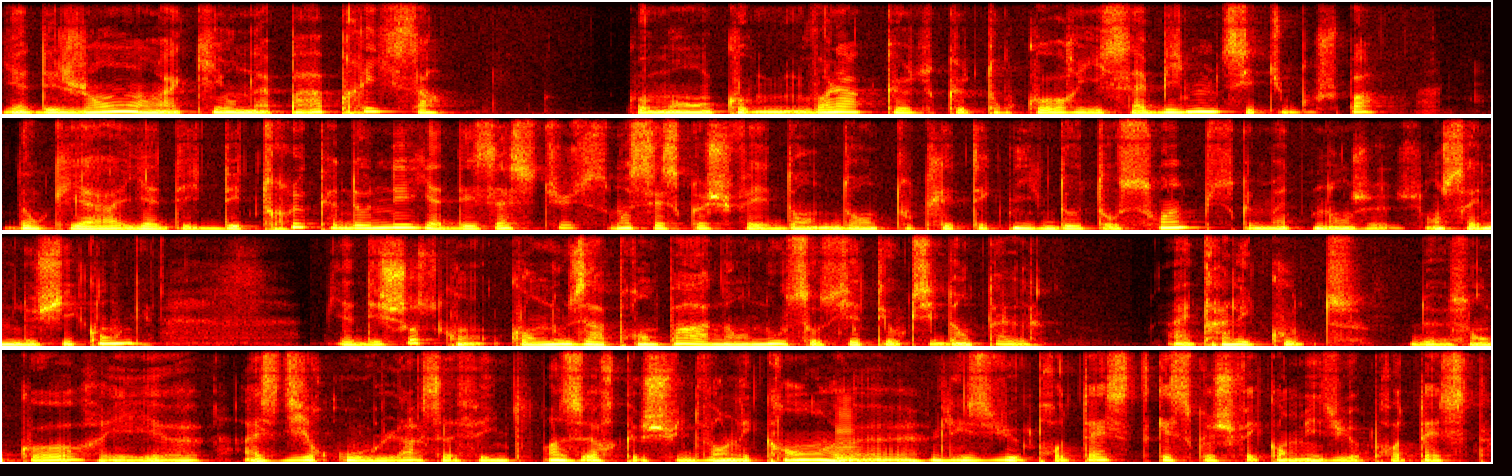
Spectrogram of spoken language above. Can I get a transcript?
il y a des gens à qui on n'a pas appris ça. Comment, comme, voilà, que, que ton corps il s'abîme si tu bouges pas. Donc il y a, y a des, des, trucs à donner, il y a des astuces. Moi, c'est ce que je fais dans, dans toutes les techniques d'auto-soin, puisque maintenant j'enseigne le Qigong. Il y a des choses qu'on ne nous apprend pas dans nos sociétés occidentales. À être à l'écoute, de son corps et euh, à se dire oh là ça fait une trois heures que je suis devant l'écran mm. euh, les yeux protestent qu'est-ce que je fais quand mes yeux protestent?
